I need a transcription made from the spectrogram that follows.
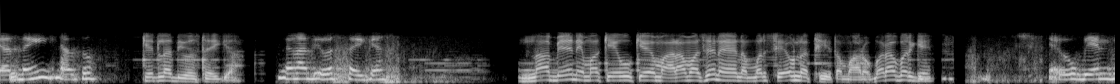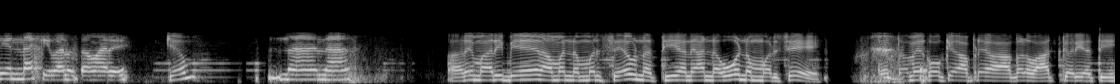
યાદ નહીં આવતું? કેટલા દિવસ થઈ ગયા? ઘણા દિવસ થઈ ગયા. ના બેન એમાં કેવું કે મારામાં છે ને નંબર સેવ નથી તમારો. બરાબર કે? એવું બેન બેન ના કહેવાનું તમારે. કેમ? ના ના. અરે મારી બેન આમાં નંબર સેવ નથી અને આ નવો નંબર છે. તમે કહો કે આપણે આગળ વાત કરી હતી.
